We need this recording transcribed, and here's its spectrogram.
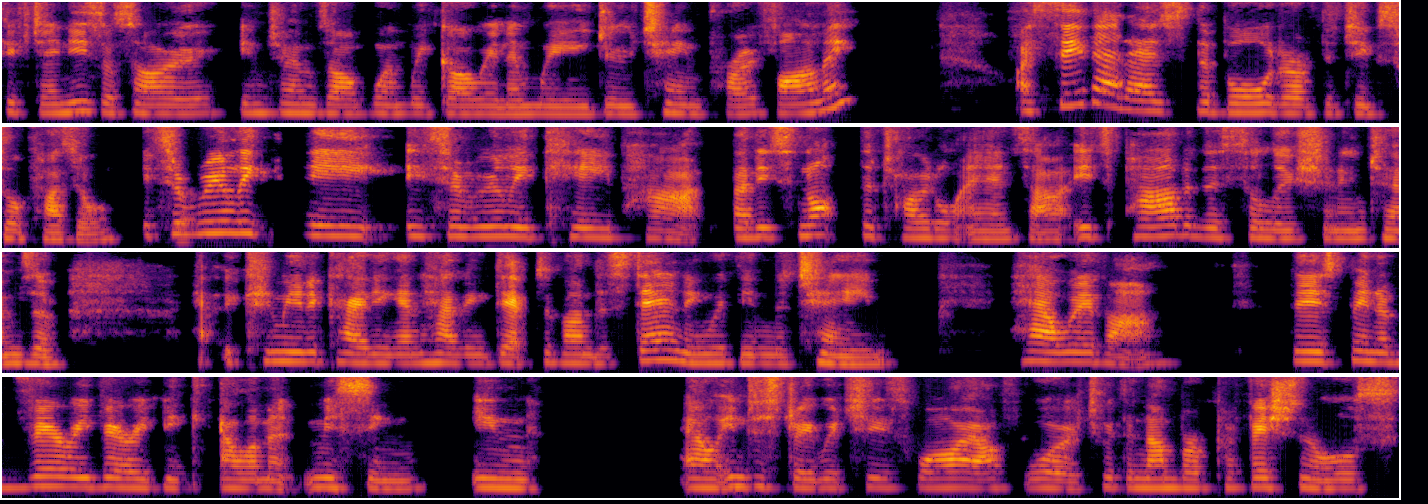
15 years or so in terms of when we go in and we do team profiling, I see that as the border of the jigsaw puzzle. It's a really key, it's a really key part, but it's not the total answer. It's part of the solution in terms of communicating and having depth of understanding within the team. However, there's been a very, very big element missing in our industry, which is why I've worked with a number of professionals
